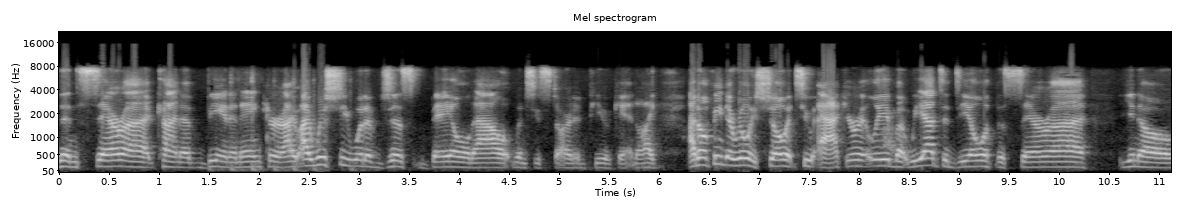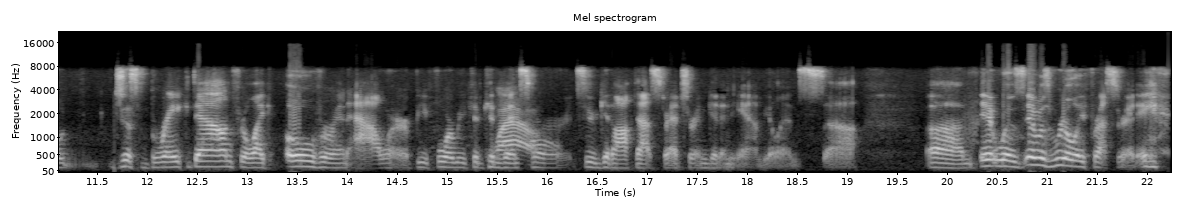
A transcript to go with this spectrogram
than Sarah kind of being an anchor, I, I wish she would have just bailed out when she started puking. Like I don't think they really show it too accurately, but we had to deal with the Sarah, you know, just breakdown for like over an hour before we could convince wow. her to get off that stretcher and get in the ambulance. Uh, um, it was it was really frustrating.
